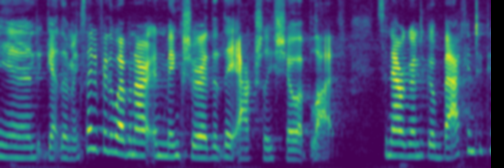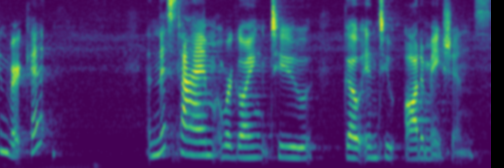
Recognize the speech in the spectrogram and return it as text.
and get them excited for the webinar and make sure that they actually show up live. So now we're going to go back into ConvertKit. And this time we're going to go into automations.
